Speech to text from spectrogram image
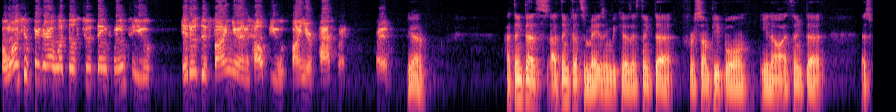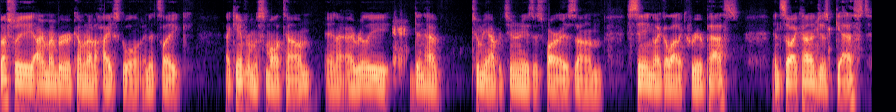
But once you figure out what those two things mean to you, it'll you and help you find your pathway, right? Yeah. I think that's I think that's amazing because I think that for some people, you know, I think that especially I remember coming out of high school and it's like I came from a small town and I, I really didn't have too many opportunities as far as um, seeing like a lot of career paths. And so I kind of just guessed.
